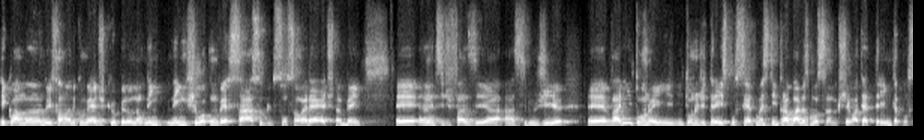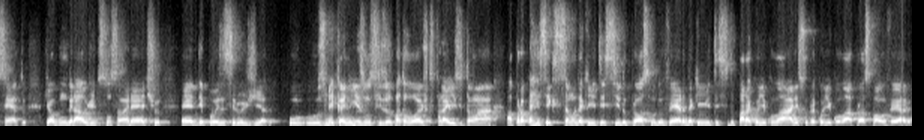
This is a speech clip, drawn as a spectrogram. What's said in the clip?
reclamando e falando que o médico que operou não, nem, nem chegou a conversar sobre disfunção erétil também é, antes de fazer a, a cirurgia, é, varia em torno, aí, em torno de 3%, mas tem trabalhos mostrando que chegam até 30% de algum grau de disfunção erétil é, depois da cirurgia. O, os mecanismos fisiopatológicos para isso, então a, a, própria ressecção daquele tecido próximo do vero, daquele tecido paracolicular e supracolicular próximo ao vero,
